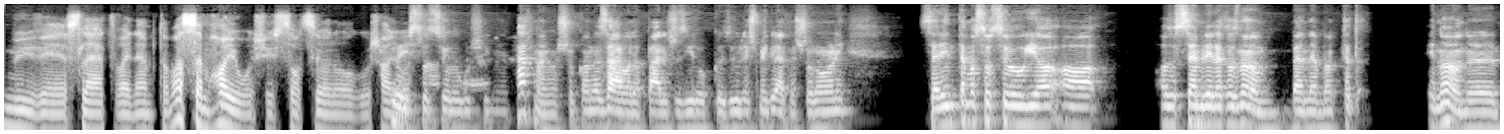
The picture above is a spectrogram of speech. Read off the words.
művész lett, vagy nem tudom. Azt hiszem hajós is szociológus. Ő is Hajós. szociológus, igen. Hát nagyon sokan, az Závada Pál is az írók közül, és még lehetne sorolni. Szerintem a szociológia, a, az a szemlélet, az nagyon benne van. Tehát én nagyon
